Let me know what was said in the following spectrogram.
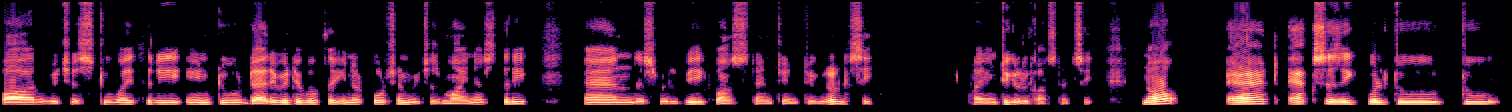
power which is 2 by 3 into derivative of the inner portion which is minus 3 and this will be constant integral c uh, integral constant c. Now at x is equal to 2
